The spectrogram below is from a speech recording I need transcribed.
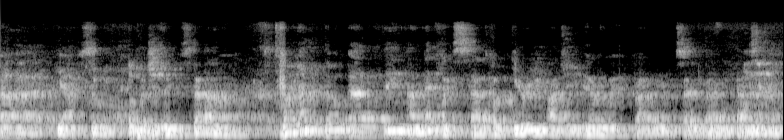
Uh, yeah, so a bunch of things. But, um, coming up, though, uh, thing on Netflix uh, called Giri Haji. I'm really proud of it. I'm excited about it. That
